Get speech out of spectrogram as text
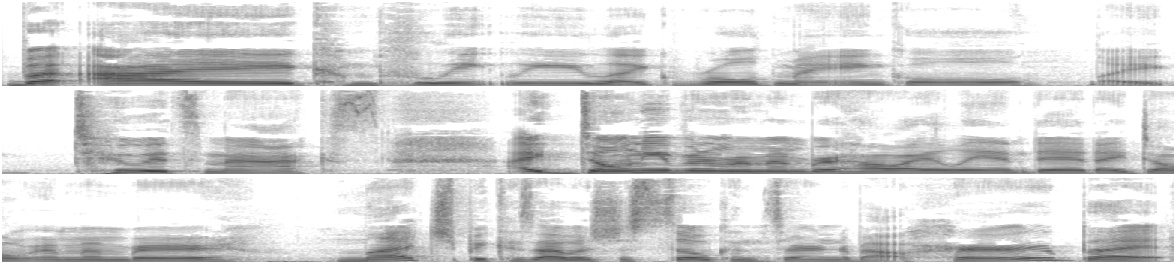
But I completely like rolled my ankle like to its max. I don't even remember how I landed. I don't remember much because I was just so concerned about her. But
